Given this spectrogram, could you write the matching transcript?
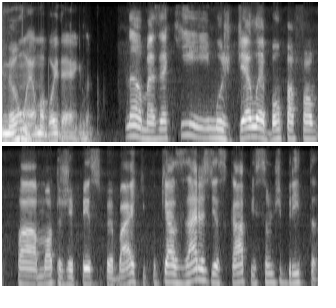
não é uma boa ideia ainda. não, mas é que Mugello é bom para MotoGP Superbike porque as áreas de escape são de brita,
